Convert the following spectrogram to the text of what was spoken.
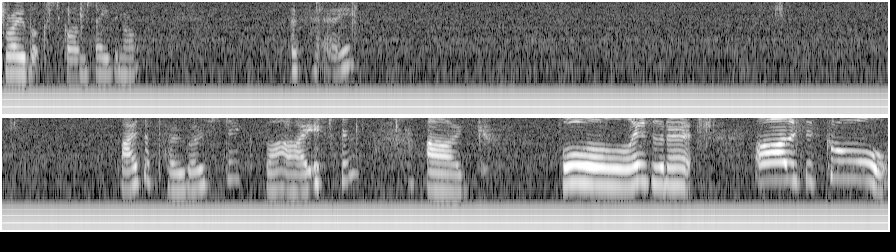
Robux to go, I'm saving up. Okay. Buy the pogo stick? Buy. Ugh. Cool, isn't it? Oh, this is cool.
